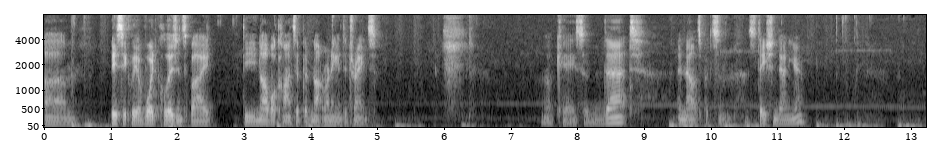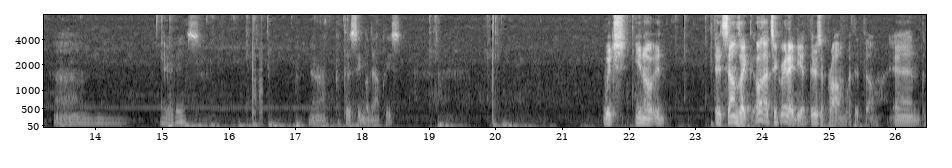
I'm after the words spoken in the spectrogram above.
um, basically avoid collisions by the novel concept of not running into trains. Okay, so that, and now let's put some station down here. Um, there it is. No, no, put the signal down, please. Which, you know, it, it sounds like, oh, that's a great idea. There's a problem with it, though. And the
